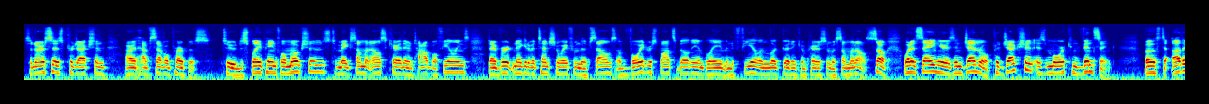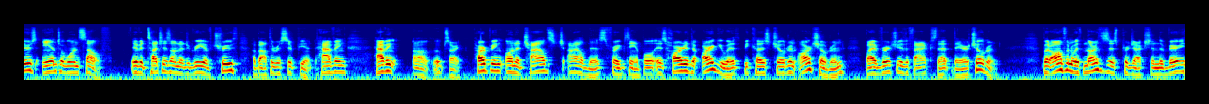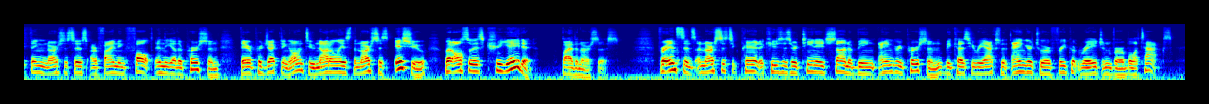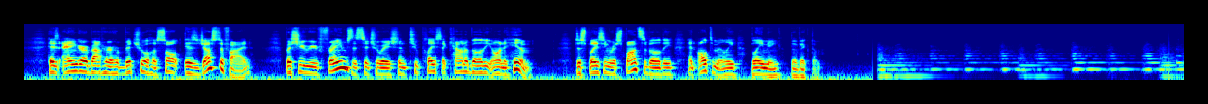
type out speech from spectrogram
So narcissist projection are, have several purpose to display painful emotions, to make someone else carry their intolerable feelings, divert negative attention away from themselves, avoid responsibility and blame, and feel and look good in comparison with someone else. So what it's saying here is in general, projection is more convincing, both to others and to oneself, if it touches on a degree of truth about the recipient. Having having uh, oops, sorry. Harping on a child's childness, for example, is harder to argue with because children are children by virtue of the facts that they are children. But often with narcissist projection, the very thing narcissists are finding fault in the other person, they are projecting onto not only is the narcissist issue, but also is created by the narcissist. For instance, a narcissistic parent accuses her teenage son of being angry person because he reacts with anger to her frequent rage and verbal attacks. His anger about her habitual assault is justified, but she reframes the situation to place accountability on him, displacing responsibility and ultimately blaming the victim.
